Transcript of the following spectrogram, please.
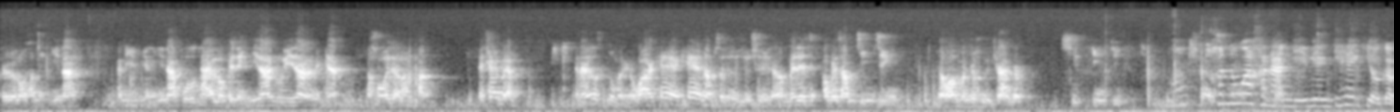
เออเราทำอย่างนี้นะอันนี้อย่างนี้นะโปรโตไทป์เราเป็นอย่างนี้นะนู่นนี่นั่นอะไรเงี้ยแล้วเขาจะรับฟังแต่แค่แบบอันนั้นก็คือเหมือนกับว่าแค่แค่นำเสนอเฉยๆนะไม่ได้เอาไปทำจริง ๆ แต่ว่ามันก็คือการแบบคิดจริงๆเขานึกว่าคณะนี้เรียนแค่เกี่ยวกับ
